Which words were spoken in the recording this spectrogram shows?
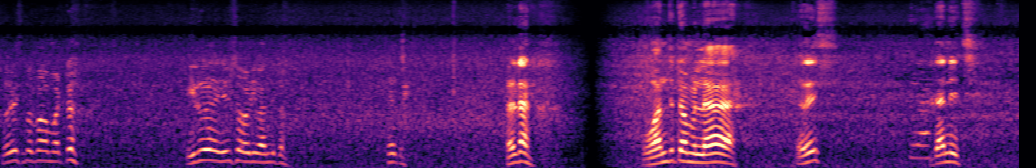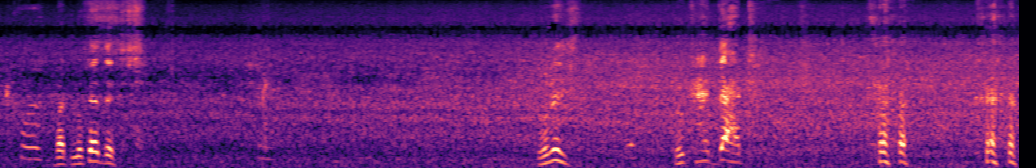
சுரேஷ் பாப்பா மட்டும் இருபது நிமிஷம் ஓடி வந்துட்டோம். சரி வெல்டன் வந்துட்டோம் இல்லை Suresh? Done it but look at this Really? Look at that.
